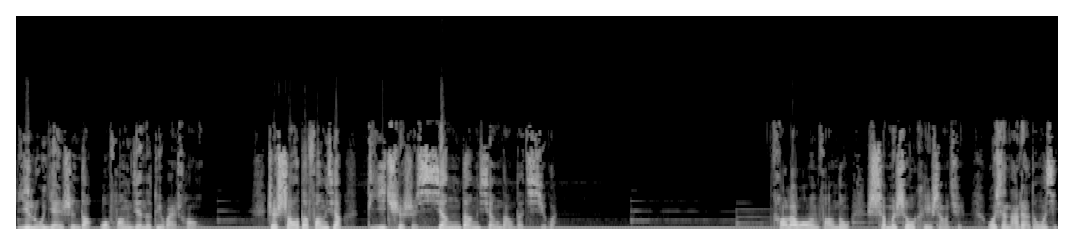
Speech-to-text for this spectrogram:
一路延伸到我房间的对外窗户，这烧的方向的确是相当相当的奇怪。后来我问房东什么时候可以上去，我想拿点东西，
